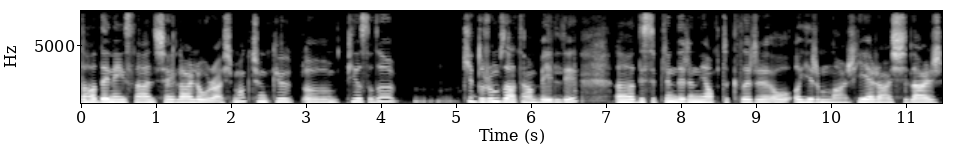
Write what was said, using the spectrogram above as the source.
daha deneysel şeylerle uğraşmak. Çünkü piyasada Türkiye'deki durum zaten belli. Disiplinlerin yaptıkları o ayırımlar, hiyerarşiler,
